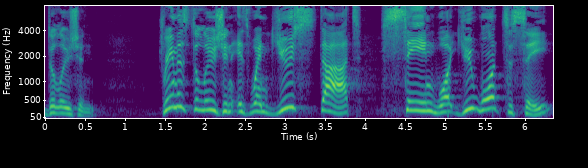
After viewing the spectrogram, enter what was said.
delusion. Dreamer's delusion is when you start seeing what you want to see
